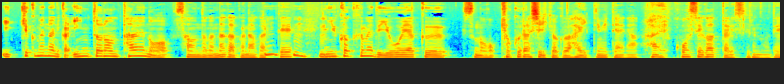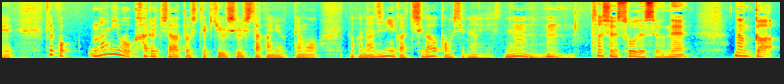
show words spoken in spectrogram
1曲目何かイントロのためのサウンドが長く流れて、2曲目でようやくその曲らしい曲が入ってみたいなはい。構成があったりするので、結構何をカルチャーとして吸収したかによっても、なんか馴染みが違うかもしれないですね。うんうん。確かにそうですよね。なんか、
